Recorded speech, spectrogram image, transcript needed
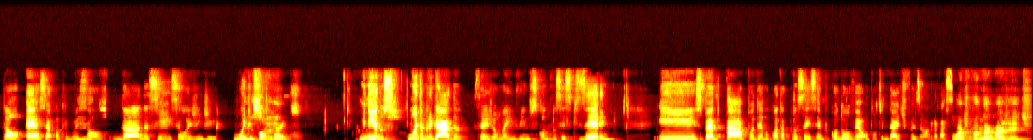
Então, essa é a contribuição da, da ciência hoje em dia. Muito Isso importante. Aí. Meninos, Isso. muito obrigada. Sejam bem-vindos quando vocês quiserem. E espero estar tá podendo contar com vocês sempre quando houver uma oportunidade de fazer uma gravação. Pode contar com a gente.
